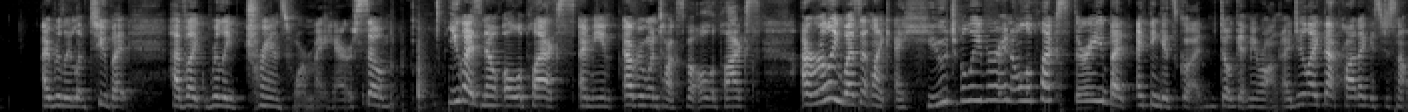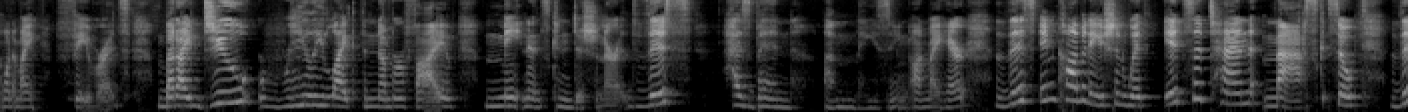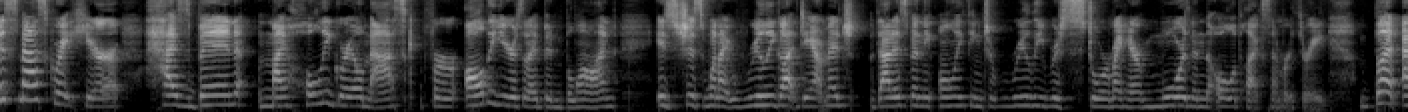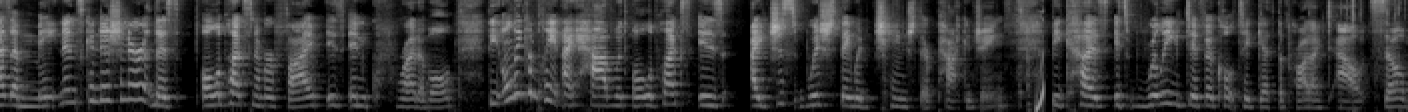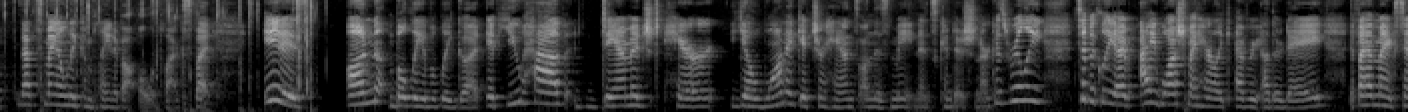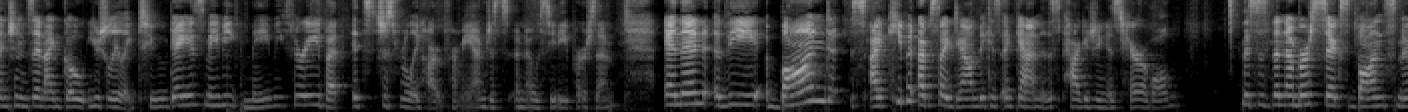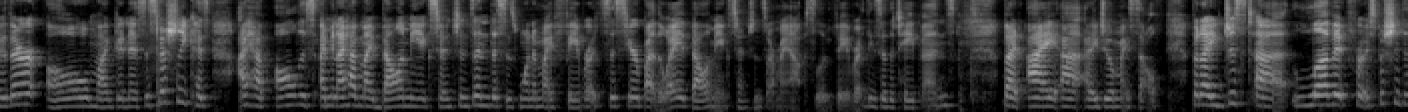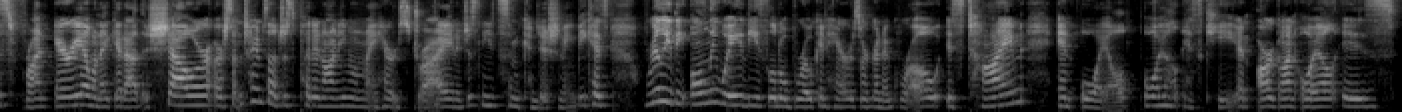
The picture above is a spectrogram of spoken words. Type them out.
I really love too, but have like really transformed my hair. So you guys know Olaplex. I mean, everyone talks about Olaplex. I really wasn't like a huge believer in Olaplex 3, but I think it's good. Don't get me wrong. I do like that product. It's just not one of my favorites. But I do really like the number five maintenance conditioner. This has been amazing on my hair. This in combination with It's a 10 mask. So this mask right here has been my holy grail mask for all the years that I've been blonde. It's just when I really got damaged, that has been the only thing to really restore my hair more than the Olaplex number three. But as a maintenance conditioner, this Olaplex number five is incredible. The only complaint I have with Olaplex is I just wish they would change their packaging because it's really difficult to get the product out. So that's my only complaint about Olaplex, but it is unbelievably good. If you have damaged hair, you'll want to get your hands on this maintenance conditioner because really, typically I, I wash my hair like every other day. If I have my extensions in, I go usually like two days, maybe, maybe three, but it's just really hard for me. I'm just an OCD person. And then the Bond, I keep it upside down because again, this packaging is terrible. This is the number six Bond Smoother. Oh my goodness, especially because I have all this, I mean, I have my Bellami extensions in. This is one of my favorites this year, by the way. Bellami extensions are my absolute favorite. These are the tape ends, but I, uh, I do them myself. But I just uh, love it for, especially this front area when I get out of the shower, or sometimes I'll just put it on even when my hair is dry and it just needs some conditioning because really the only way these little broken hairs are gonna grow is time and oil. Oil is key and argan oil is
